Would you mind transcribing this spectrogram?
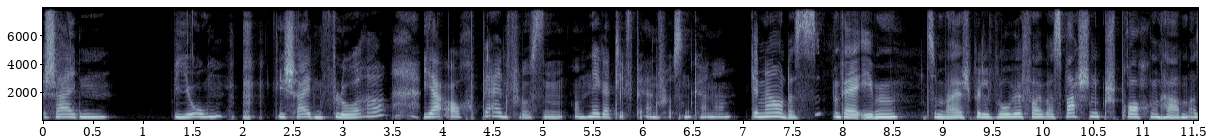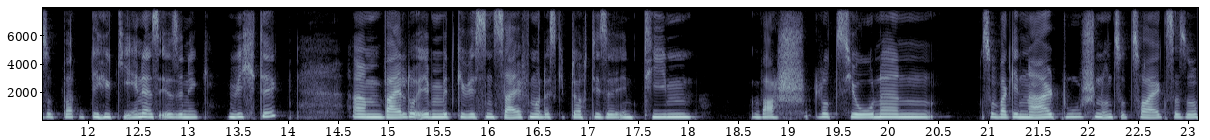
Scheidenbiom, die Scheidenflora, ja auch beeinflussen und negativ beeinflussen können. Genau, das wäre eben zum Beispiel, wo wir vorher über das Waschen gesprochen haben. Also die Hygiene ist irrsinnig wichtig, ähm, weil du eben mit gewissen Seifen oder es gibt auch diese Intimwaschlotionen, so Vaginalduschen und so Zeugs. Also,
